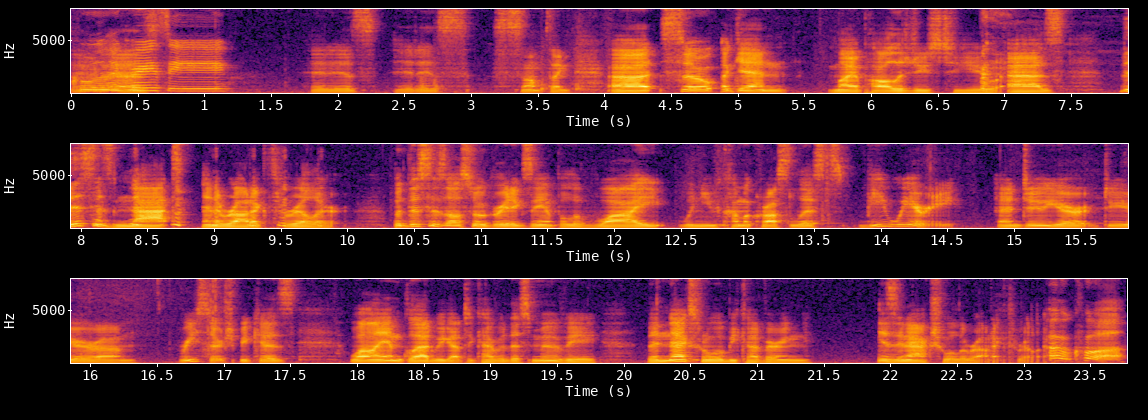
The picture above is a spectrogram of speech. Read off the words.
There cool and is. crazy. It is. It is something. Uh, so again, my apologies to you, as this is not an erotic thriller, but this is also a great example of why, when you come across lists, be weary and do your do your um, research because while I am glad we got to cover this movie, the next one we'll be covering is an actual erotic thriller. Oh, cool.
